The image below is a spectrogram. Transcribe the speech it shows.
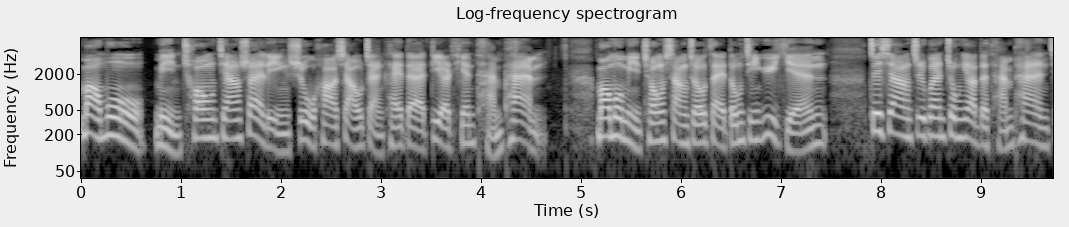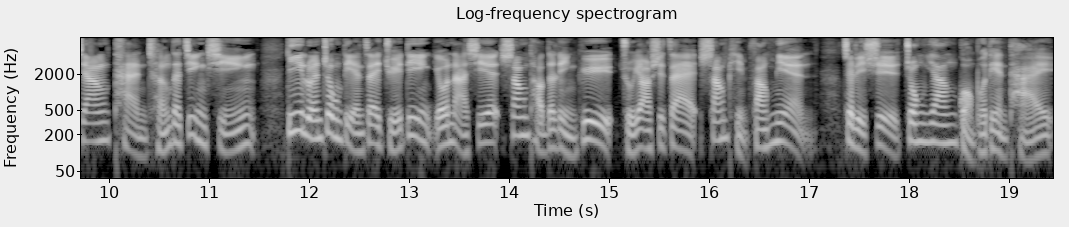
茂木敏充将率领十五号下午展开的第二天谈判。茂木敏充上周在东京预言，这项至关重要的谈判将坦诚的进行。第一轮重点在决定有哪些商讨的领域，主要是在商品方面。这里是中央广播电台。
